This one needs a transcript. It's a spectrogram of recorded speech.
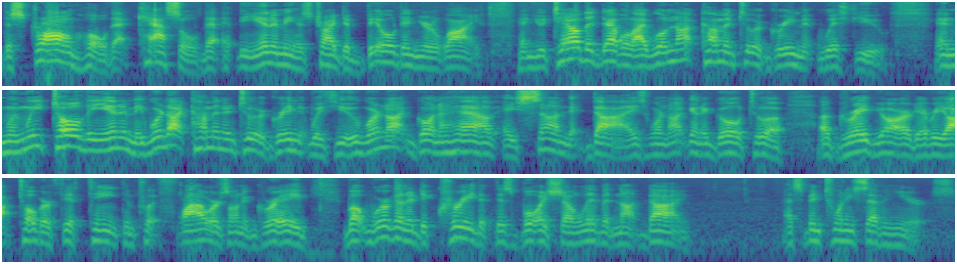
the stronghold, that castle that the enemy has tried to build in your life. And you tell the devil, I will not come into agreement with you. And when we told the enemy, we're not coming into agreement with you, we're not going to have a son that dies, we're not going to go to a, a graveyard every October 15th and put flowers on a grave, but we're going to decree that this boy shall live and not die. That's been 27 years.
